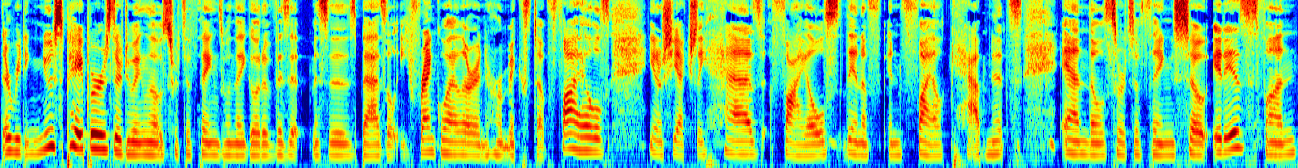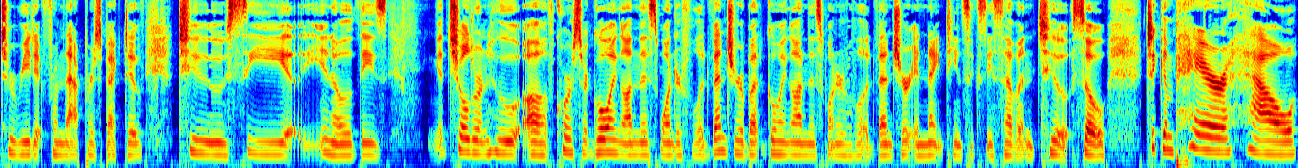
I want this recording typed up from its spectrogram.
They're reading newspapers. They're doing those sorts of things when they go to visit Mrs. Basil E. Frankweiler and her mixed up files. You know, she actually has files in a, in file cabinets and those sorts of things. So it is fun to read it from that perspective to see, you know, these children who, uh, of course, are going on this wonderful adventure, but going on this wonderful adventure in 1967 too. So to compare how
